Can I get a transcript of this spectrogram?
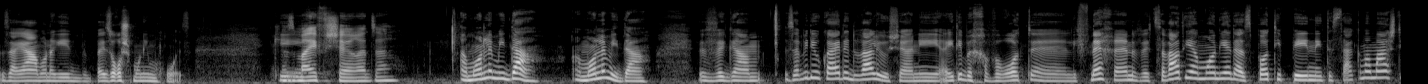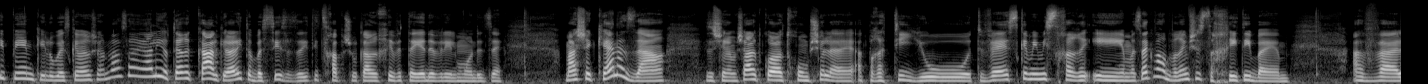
זה היה בוא נגיד באזור ה-80 אחוז. כי אז מה אפשר את זה? המון למידה, המון למידה. וגם, זה בדיוק ה-added value, שאני הייתי בחברות uh, לפני כן, וצברתי המון ידע, אז פה טיפין, התעסק ממש טיפין, כאילו בהסכמי ראשון, ואז היה לי יותר קל, כאילו היה לי את הבסיס, אז הייתי צריכה פשוט להרחיב את הידע וללמוד את זה. מה שכן עזר, זה שלמשל את כל התחום של אה, הפרטיות והסכמים מסחריים, אז זה כבר דברים שזכיתי בהם. אבל...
